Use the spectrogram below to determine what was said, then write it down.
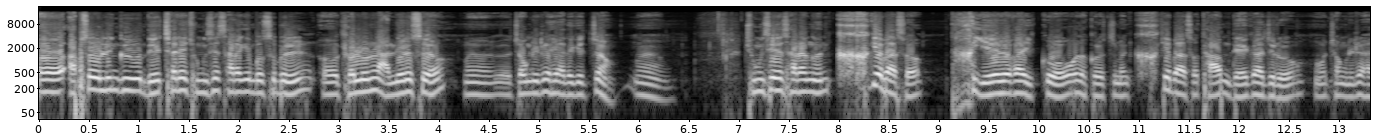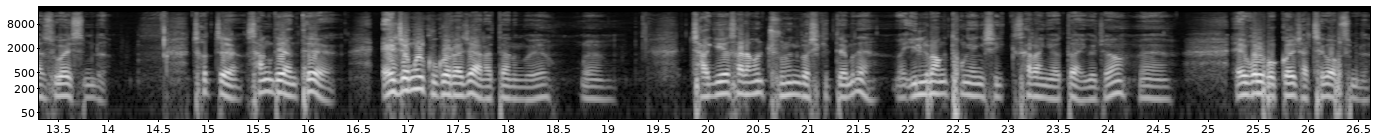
어, 앞서 올린 그 네 차례 중세 사랑의 모습을 어, 결론을 안 내렸어요. 어, 정리를 해야 되겠죠. 어. 중세의 사랑은 크게 봐서 다 예외가 있고 그렇지만 크게 봐서 다음 네 가지로 어, 정리를 할 수가 있습니다. 첫째, 상대한테 애정을 구걸하지 않았다는 거예요. 어. 자기의 사랑은 주는 것이기 때문에 일방통행식 사랑이었다 이거죠. 예. 애골복걸 자체가 없습니다.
